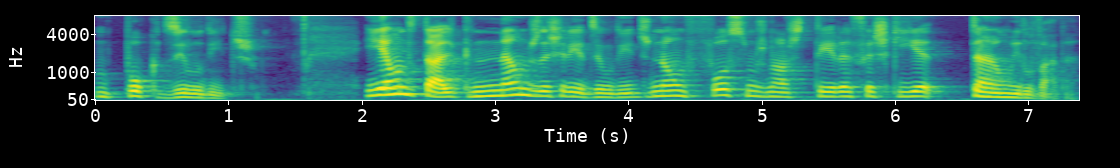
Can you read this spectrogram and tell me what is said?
um pouco desiludidos? E é um detalhe que não nos deixaria desiludidos não fôssemos nós ter a fasquia tão elevada.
